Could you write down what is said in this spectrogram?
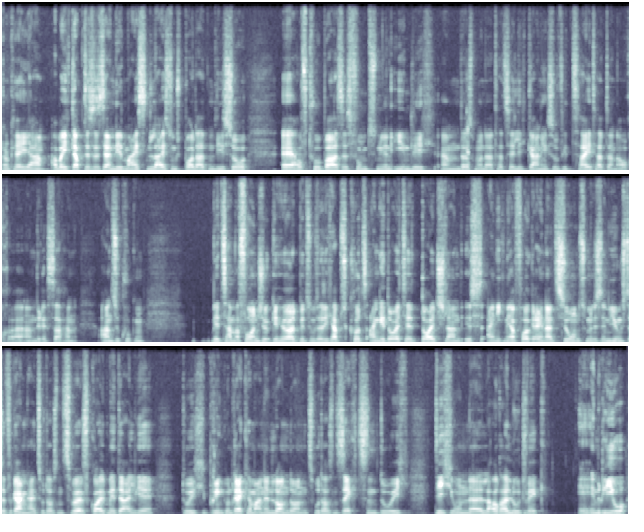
okay, ja. Aber ich glaube, das ist ja in den meisten Leistungssportarten, die so äh, auf Tourbasis funktionieren ähnlich, ähm, dass man da tatsächlich gar nicht so viel Zeit hat, dann auch äh, andere Sachen anzugucken. Jetzt haben wir vorhin schon gehört, beziehungsweise ich habe es kurz angedeutet, Deutschland ist eigentlich eine erfolgreiche Nation, zumindest in jüngster Vergangenheit, 2012 Goldmedaille durch Brink und Reckermann in London, 2016 durch dich und äh, Laura Ludwig äh, in Rio.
